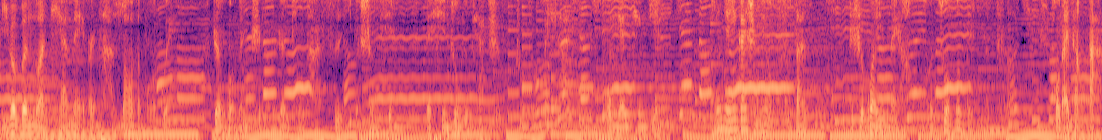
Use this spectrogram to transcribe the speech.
一个温暖、甜美而残暴的魔鬼，任我们只能任凭它肆意的声线，在心中留下止不住的悲哀。童年情节，童年应该是没有负担，只是关于美好和做梦的一个词。后来长大了，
